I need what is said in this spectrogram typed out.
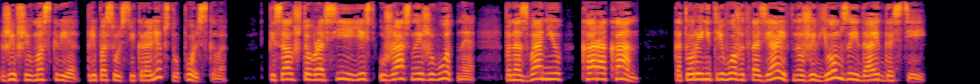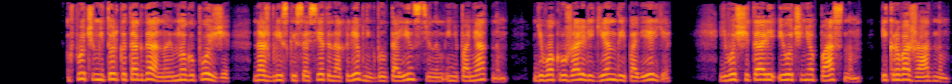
живший в Москве при посольстве королевства польского, писал, что в России есть ужасное животное по названию каракан, которое не тревожит хозяев, но живьем заедает гостей. Впрочем, не только тогда, но и много позже Наш близкий сосед и нахлебник был таинственным и непонятным, его окружали легенды и поверья. Его считали и очень опасным, и кровожадным,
